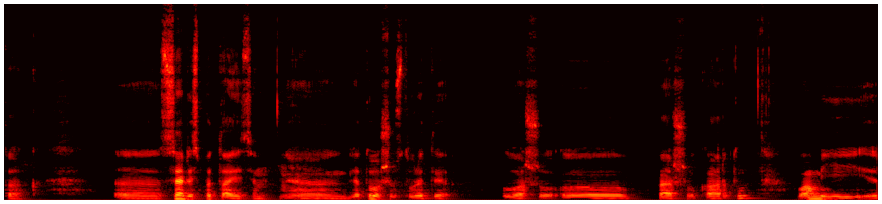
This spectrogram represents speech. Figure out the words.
Так. Е, Сервіс питається, е, для того, щоб створити вашу е, першу карту, вам їй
